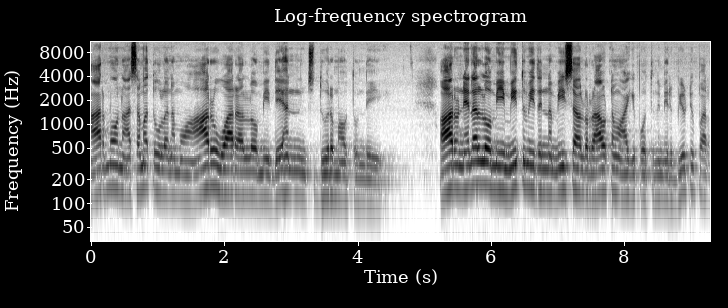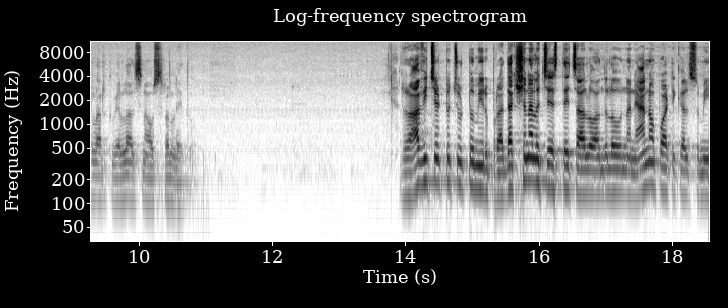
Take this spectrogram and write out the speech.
హార్మోన్ అసమతులనము ఆరు వారాల్లో మీ దేహం నుంచి దూరం అవుతుంది ఆరు నెలల్లో మీ మీతు మీద ఉన్న మీసాలు రావటం ఆగిపోతుంది. మీరు బ్యూటీ పార్లర్కి వెళ్ళాల్సిన అవసరం లేదు. రావి చెట్టు చుట్టూ మీరు ప్రదక్షిణలు చేస్తే చాలు. అందులో ఉన్న నానో పార్టికల్స్ మీ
